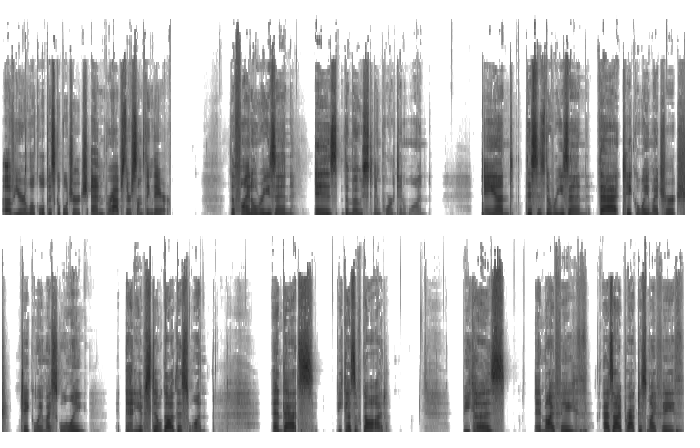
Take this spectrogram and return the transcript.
of your local Episcopal church, and perhaps there's something there. The final reason is the most important one. And this is the reason that take away my church, take away my schooling, and you've still got this one. And that's because of God. Because in my faith, as I practice my faith,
